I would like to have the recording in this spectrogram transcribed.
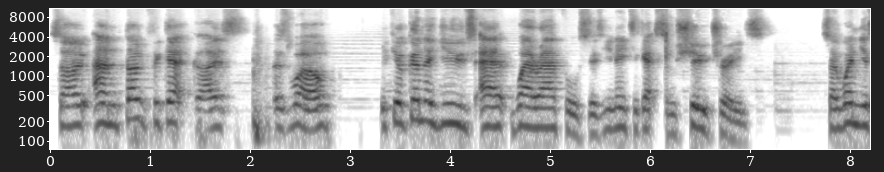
So, and don't forget, guys, as well, if you're going to use air, wear Air Forces, you need to get some shoe trees. So when you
